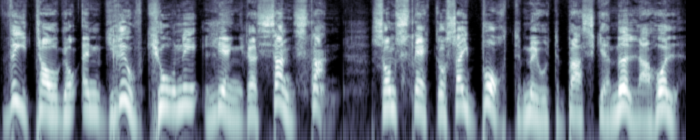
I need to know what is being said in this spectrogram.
vi tager en grovkornig längre sandstrand som sträcker sig bort mot Baskemöllahållet.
